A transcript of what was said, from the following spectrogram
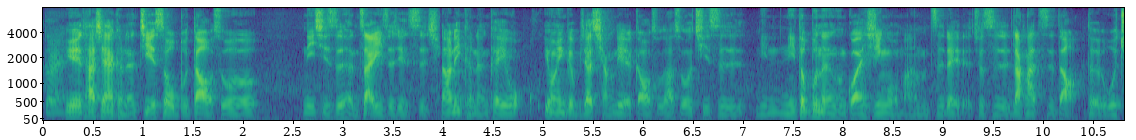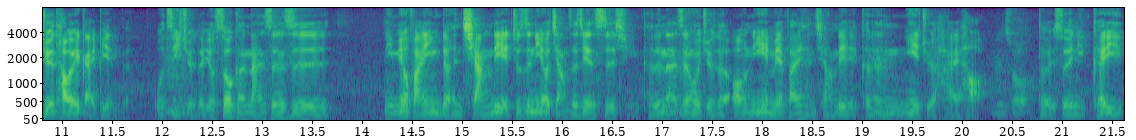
对因为他现在可能接收不到说你其实很在意这件事情，然后你可能可以用一个比较强烈的告诉他说，其实你你都不能很关心我嘛，什么之类的，就是让他知道，对我觉得他会改变的。我自己觉得有时候可能男生是你没有反应的很强烈，就是你有讲这件事情，可是男生会觉得哦你也没反应很强烈，可能你也觉得还好，没错，对，所以你可以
